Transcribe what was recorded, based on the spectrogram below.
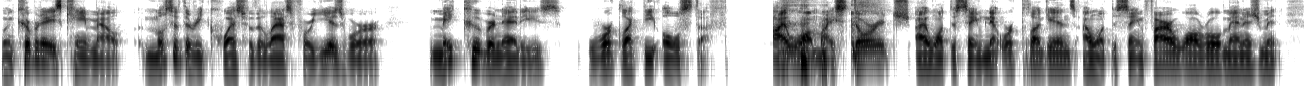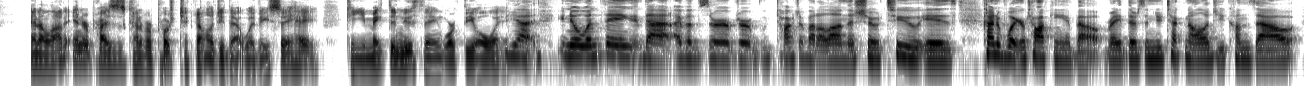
when Kubernetes came out, most of the requests for the last four years were make Kubernetes work like the old stuff. I want my storage. I want the same network plugins. I want the same firewall rule management. And a lot of enterprises kind of approach technology that way. They say, hey, can you make the new thing work the old way? Yeah. You know, one thing that I've observed or we've talked about a lot on the show too is kind of what you're talking about, right? There's a new technology comes out.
